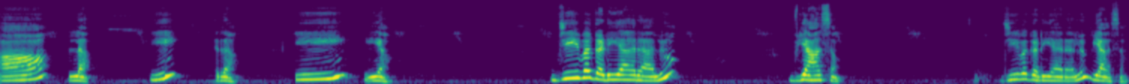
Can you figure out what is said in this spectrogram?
ఆ ల. ఈ ర. ఈ య. జీవ గడియారాలు వ్యాసం. జీవ గడియారాలు వ్యాసం.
